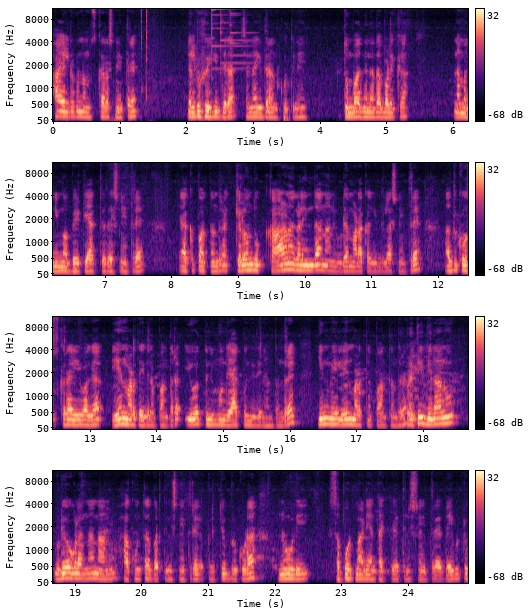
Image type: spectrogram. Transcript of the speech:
ಹಾಯ್ ಎಲ್ರಿಗೂ ನಮಸ್ಕಾರ ಸ್ನೇಹಿತರೆ. ಎಲ್ಲರೂ ಹೇಗಿದ್ದೀರಾ? ಚೆನ್ನಾಗಿದ್ದೀರಾ ಅನ್ಕೋತೀನಿ. ತುಂಬ ದಿನದ ಬಳಿಕ ನಮ್ಮ ನಿಮ್ಮ ಭೇಟಿ ಆಗ್ತದೆ ಸ್ನೇಹಿತರೆ. ಯಾಕಪ್ಪ ಅಂತಂದ್ರೆ ಕೆಲವೊಂದು ಕಾರಣಗಳಿಂದ ನಾನು ವಿಡಿಯೋ ಮಾಡೋಕ್ಕಾಗಿದ್ದಿಲ್ಲ ಸ್ನೇಹಿತರೆ. ಅದಕ್ಕೋಸ್ಕರ ಇವಾಗ ಏನು ಮಾಡ್ತಾ ಇದ್ದೀನಪ್ಪ ಅಂತಂದ್ರೆ, ಇವತ್ತು ನಿಮ್ಮ ಮುಂದೆ ಯಾಕೆ ಬಂದಿದ್ದೀನಿ ಅಂತಂದರೆ, ಇನ್ಮೇಲೆ ಏನು ಮಾಡ್ತೀನಪ್ಪ ಅಂತಂದ್ರೆ ಪ್ರತಿದಿನಾನು ವಿಡಿಯೋಗಳನ್ನು ನಾನು ಹಾಕೊತ ಬರ್ತೀನಿ ಸ್ನೇಹಿತರೆ. ಪ್ರತಿಯೊಬ್ಬರು ಕೂಡ ನೋಡಿ, ಸಪೋರ್ಟ್ ಮಾಡಿ ಅಂತ ಕೇಳ್ತೀನಿ ಸ್ನೇಹಿತರೆ. ದಯವಿಟ್ಟು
